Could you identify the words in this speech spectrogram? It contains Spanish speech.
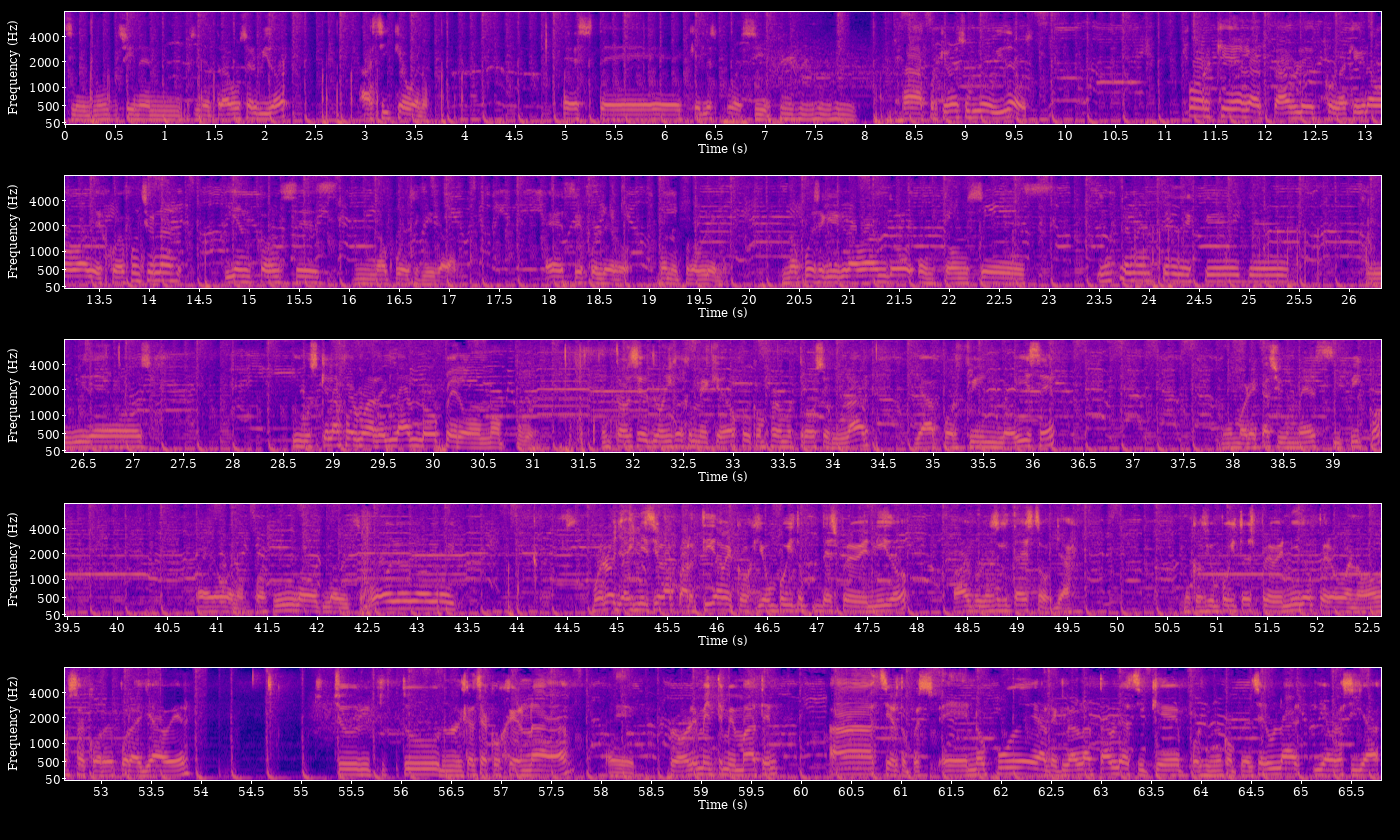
sin, sin, entrar a un servidor. Así que bueno, este, ¿qué les puedo decir? ah, ¿por qué no he subido videos? Porque la tablet con la que grababa dejó de funcionar y entonces no pude seguir grabando. Ese fue el error bueno, el problema. No pude seguir grabando, entonces simplemente dejé de subir videos y busqué la forma de arreglarlo, pero no pude. Entonces lo único que me quedó fue comprarme otro celular. Ya por fin lo hice. Me demoré casi un mes y pico. Pero bueno, por fin lo, hice. Bueno, ya inició la partida, me cogió un poquito desprevenido. Ay, ¿por qué no se quita esto? Ya. Me cogí un poquito desprevenido, pero bueno, vamos a correr por allá a ver. No alcancé a coger nada. Eh, probablemente me maten. Ah, cierto, pues eh, no pude arreglar la tablet, así que por fin me compré el celular y ahora sí ya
